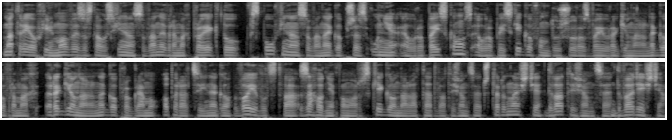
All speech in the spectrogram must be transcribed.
Materiał filmowy został sfinansowany w ramach projektu współfinansowanego przez Unię Europejską z Europejskiego Funduszu Rozwoju Regionalnego w ramach Regionalnego Programu Operacyjnego Województwa Zachodniopomorskiego na lata 2014-2020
